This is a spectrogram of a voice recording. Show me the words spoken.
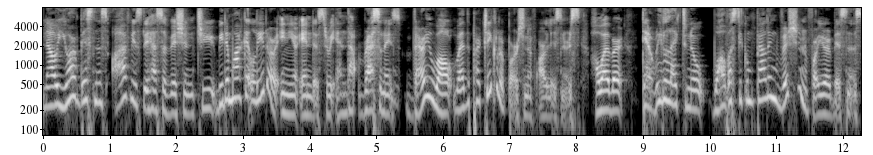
Now, your business obviously has a vision to be the market leader in your industry, and that resonates very well with a particular portion of our listeners. However, they really like to know what was the compelling vision for your business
